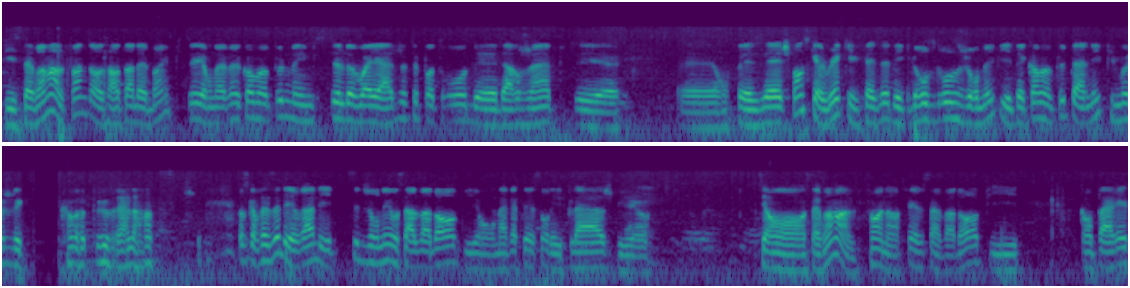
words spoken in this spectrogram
Puis c'était vraiment le fun, on s'entendait bien. Puis tu sais, on avait comme un peu le même style de voyage, sais pas trop d'argent. Puis euh, on faisait, je pense que Rick il faisait des grosses grosses journées, puis il était comme un peu tanné. Puis moi je l'ai comme un peu ralenti. Parce qu'on faisait des vraiment des petites journées au Salvador, puis on arrêtait sur des plages, puis c'était vraiment le fun en fait, le Salvador. Puis comparé,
